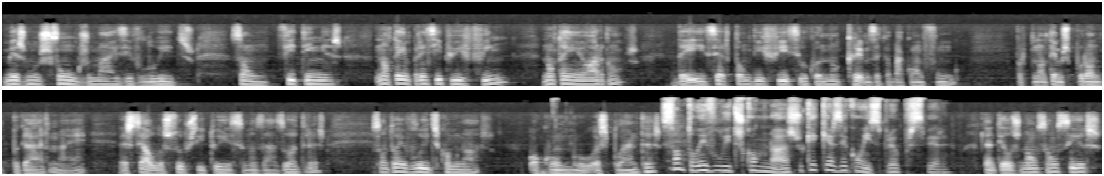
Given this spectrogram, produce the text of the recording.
Mesmo os fungos mais evoluídos são fitinhas, não têm princípio e fim, não têm órgãos. Daí ser tão difícil quando não queremos acabar com o fungo porque não temos por onde pegar, não é? As células substituem-se umas às outras. São tão evoluídos como nós, ou como as plantas. São tão evoluídos como nós? O que é que quer dizer com isso, para eu perceber? Portanto, eles não são seres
